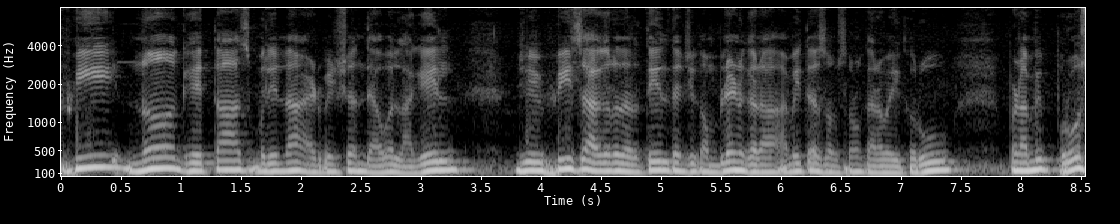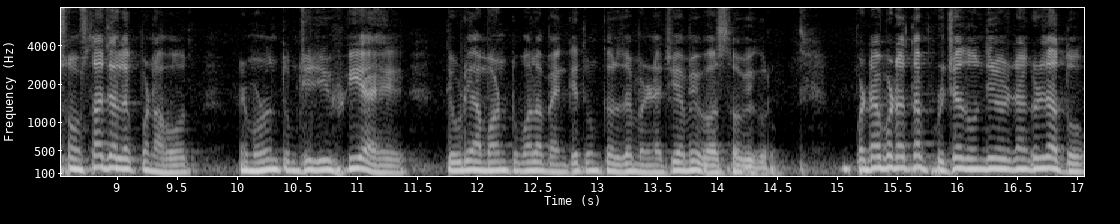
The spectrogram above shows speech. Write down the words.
फी न घेताच मुलींना ॲडमिशन द्यावं लागेल. जे फीचा आग्रह धरतील त्यांची कंप्लेंट करा आम्ही त्या संस्थेवर कारवाई करू. पण आम्ही प्रो संस्थाचालक पण आहोत आणि म्हणून तुमची जी फी आहे तेवढी अमाऊंट तुम्हाला बँकेतून कर्ज मिळण्याची आम्ही वास्तव्य करू. पटापट आता पुढच्या दोन तीन योजनांकडे जातो.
